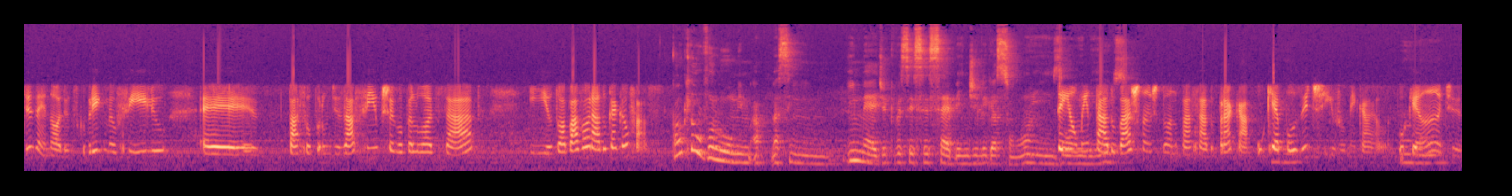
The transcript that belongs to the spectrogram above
dizendo, olha, eu descobri que meu filho é, passou por um desafio que chegou pelo WhatsApp e eu estou apavorado, o que é que eu faço? Qual que é o volume, assim, em média, que vocês recebem de ligações? Tem aumentado bastante do ano passado para cá, o que é positivo, Micaela. Porque uhum. antes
